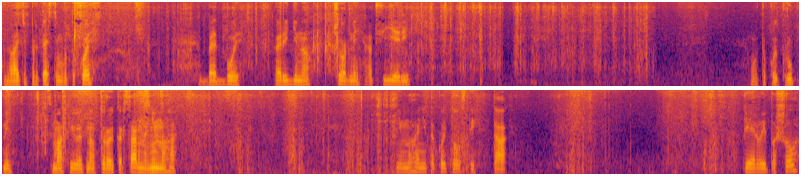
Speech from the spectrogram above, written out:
Давайте протестим вот такой Bad Boy оригинал черный от Фиерии. Вот такой крупный. Смахивает на второй корсар, но немного немного не такой толстый. Так. Первый пошел.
